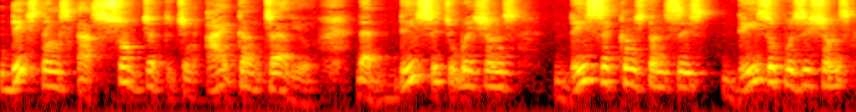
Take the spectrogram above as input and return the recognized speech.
These things are subject to change. I can tell you that these situations, these circumstances, these oppositions,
